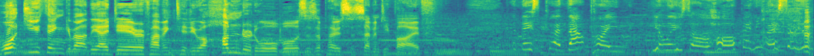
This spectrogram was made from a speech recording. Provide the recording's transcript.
What do you think about the idea of having to do 100 wall balls as opposed to 75? At, this, at that point, you lose all hope anyway, so it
